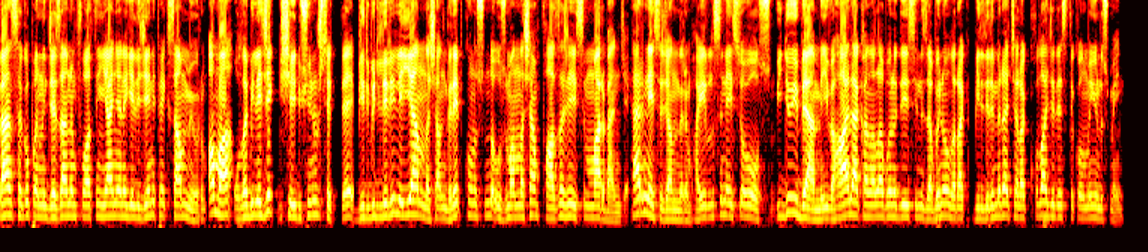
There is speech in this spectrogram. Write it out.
Ben Sagopa'nın Ceza'nın Fuat'ın yan yana geleceğini pek sanmıyorum. Ama olabilecek bir şey düşünürsek de birbirleriyle iyi anlaşan ve rap konusunda uzmanlaşan fazlaca isim var bence. Her neyse canlarım hayırlısı neyse o olsun. Videoyu beğenmeyi ve hala kanala abone değilseniz abone olarak bildirimleri açarak kolayca destek olmayı unutmayın.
